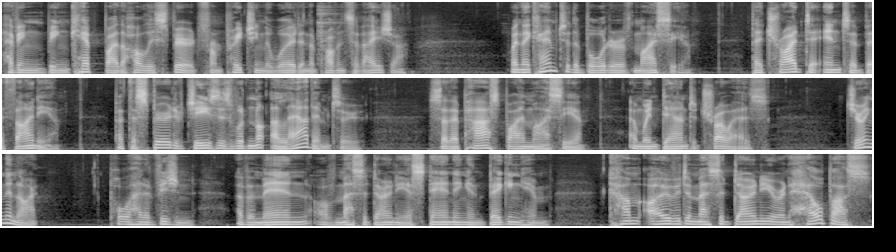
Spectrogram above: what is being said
having been kept by the Holy Spirit from preaching the word in the province of Asia. When they came to the border of Mysia, they tried to enter Bithynia, but the Spirit of Jesus would not allow them to. So they passed by Mysia and went down to Troas. During the night, Paul had a vision of a man of Macedonia standing and begging him, Come over to Macedonia and help us.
